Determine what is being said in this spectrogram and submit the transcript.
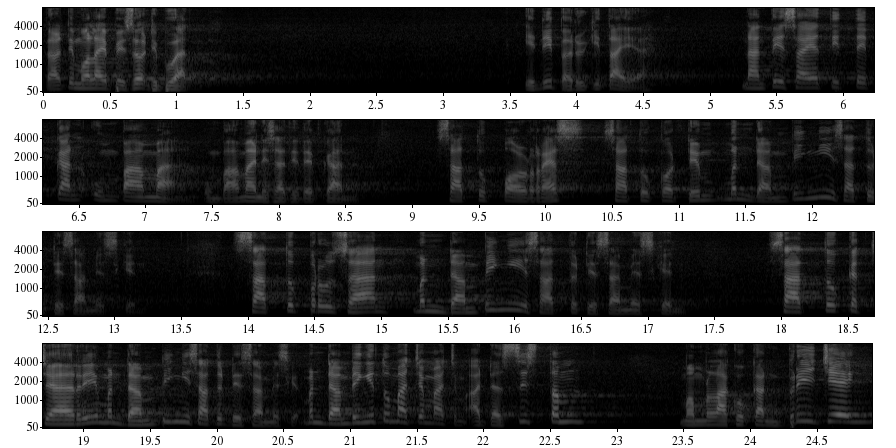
Berarti mulai besok dibuat. Ini baru kita ya. Nanti saya titipkan umpama, umpama ini saya titipkan. Satu Polres, satu Kodim mendampingi satu desa miskin. Satu perusahaan mendampingi satu desa miskin. Satu kejari mendampingi satu desa miskin. Mendampingi itu macam-macam. Ada sistem melakukan bridging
